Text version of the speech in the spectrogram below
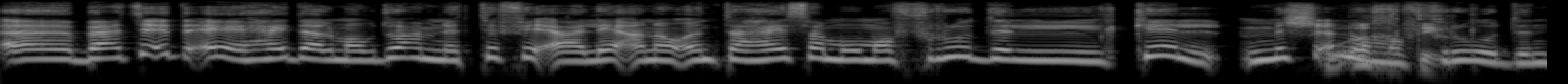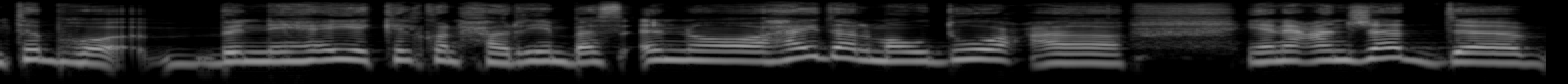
أه بعتقد إيه هيدا الموضوع بنتفق عليه أنا وأنت هيثم ومفروض الكل مش إنه. مفروض انتبهوا بالنهاية كلكم حرين بس إنه هيدا الموضوع أه يعني عن جد أه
